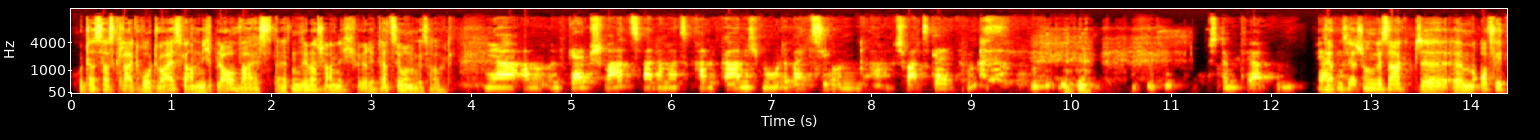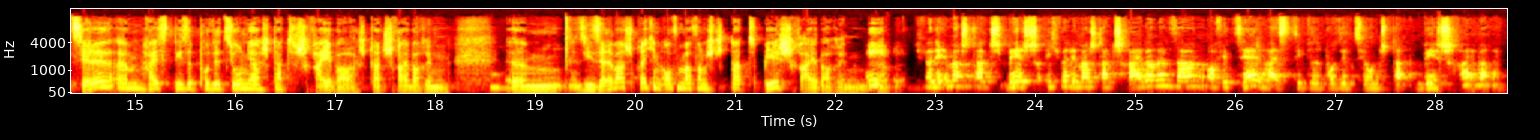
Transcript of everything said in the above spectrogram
Gut, dass das Kleid rot-weiß war und nicht blau-weiß. Da hätten Sie wahrscheinlich für Irritationen gesorgt. Ja, und gelb-schwarz war damals gerade gar nicht Mode bei C und A. Schwarz-gelb. Stimmt, ja. Ja. Sie hatten es ja schon gesagt, äh, ähm, offiziell ähm, heißt diese Position ja Stadtschreiber, Stadtschreiberin. Mhm. Ähm, Sie selber sprechen offenbar von Stadtbeschreiberin. Nee, ich würde immer Stadt ich würde immer Stadtschreiberin sagen. Offiziell heißt diese Position Stadtbeschreiberin.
